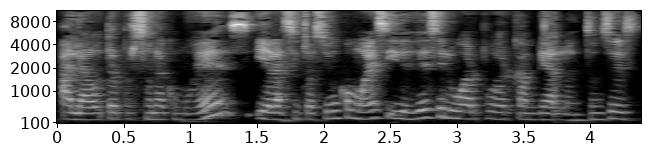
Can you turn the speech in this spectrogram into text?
a la otra persona como es y a la situación como es y desde ese lugar poder cambiarla. Entonces,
